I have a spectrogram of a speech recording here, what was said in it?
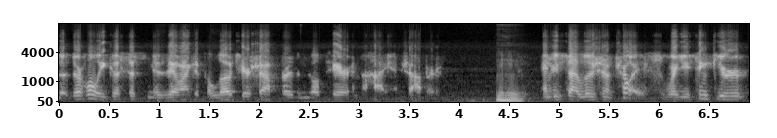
th- their whole ecosystem is they want to get the low tier shopper, the middle tier, and the high end shopper. Mhm. And it's that illusion of choice where you think you're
